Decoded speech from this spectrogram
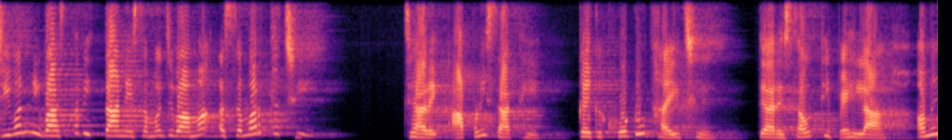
જીવનની વાસ્તવિકતાને સમજવામાં અસમર્થ છીએ. જ્યારે આપણી સાથે કંઈક ખોટું થાય છે, ત્યારે સૌથી પહેલા અમે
